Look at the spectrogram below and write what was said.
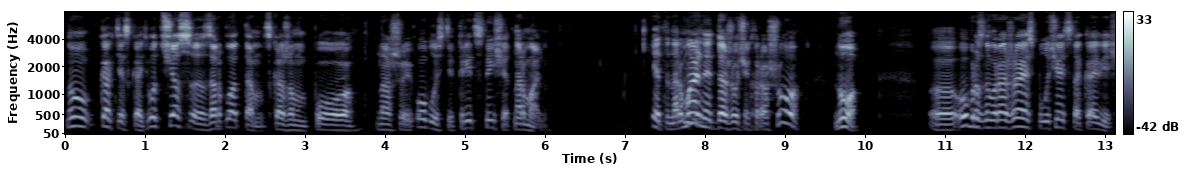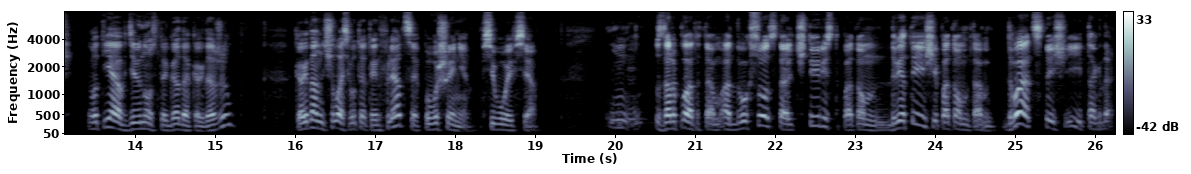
ну, как тебе сказать, вот сейчас э, зарплата там, скажем, по нашей области 30 тысяч, это нормально. Это нормально, это даже очень хорошо, но, э, образно выражаясь, получается такая вещь. Вот я в 90-е годы, когда жил, когда началась вот эта инфляция, повышение всего и вся, зарплаты там от 200 стали 400, потом 2000, потом там 20 тысяч и так далее.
